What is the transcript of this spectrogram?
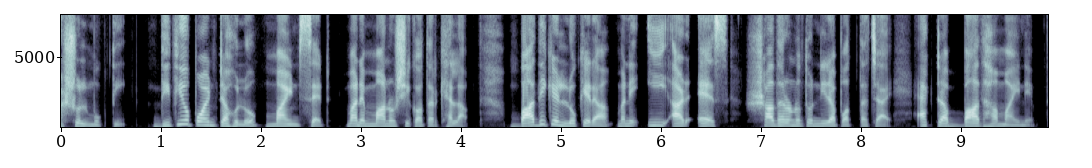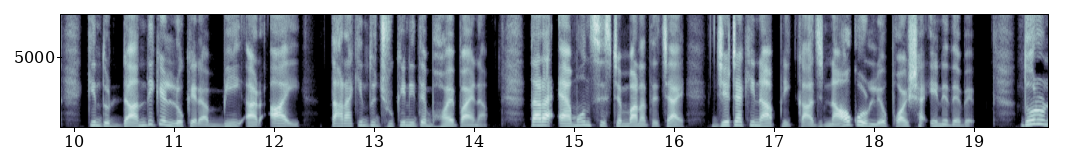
আসল মুক্তি। দ্বিতীয় পয়েন্টটা হলো মাইন্ডসেট মানে মানসিকতার খেলা। বাদিকের লোকেরা মানে ই আর এস সাধারণত নিরাপত্তা চায়, একটা বাধা মাইনে। কিন্তু ডান দিকের লোকেরা বি আর আই তারা কিন্তু ঝুঁকি নিতে ভয় পায় না। তারা এমন সিস্টেম বানাতে চায়, যেটা কিনা আপনি কাজ নাও করলেও পয়সা এনে দেবে। ধরুন,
